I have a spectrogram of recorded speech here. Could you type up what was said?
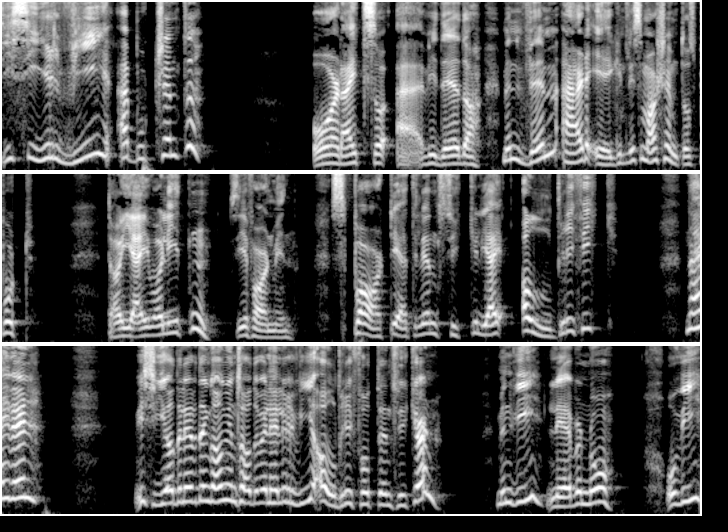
De sier vi er bortskjemte. Ålreit, så er vi det, da. Men hvem er det egentlig som har skjemt oss bort? Da jeg var liten, sier faren min, sparte jeg til en sykkel jeg aldri fikk. Nei vel, hvis vi hadde levd den gangen, så hadde vel heller vi aldri fått den sykkelen. Men vi lever nå, og vi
